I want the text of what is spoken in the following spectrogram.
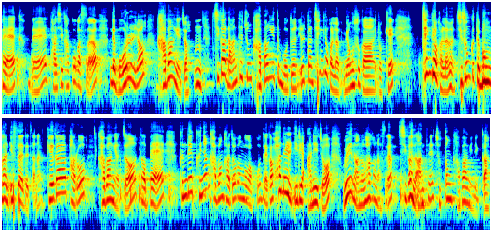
back, 네, 다시 갖고 갔어요. 근데 뭐를요? 가방이죠. 음, 지가 나한테 준 가방이든 뭐든 일단 챙겨가려면 명수가 이렇게 챙겨가려면 지 손끝에 뭔가 있어야 되잖아. 걔가 바로 가방이었죠. The bag. 근데 그냥 가방 가져간 것 같고 내가 화낼 일이 아니죠. 왜 나는 화가 났어요? 지가 나한테 줬던 가방이니까.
